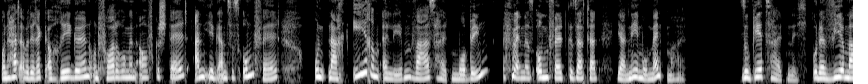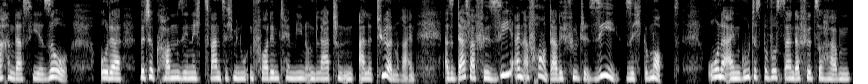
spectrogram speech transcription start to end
und hat aber direkt auch Regeln und Forderungen aufgestellt an ihr ganzes Umfeld. Und nach ihrem Erleben war es halt Mobbing, wenn das Umfeld gesagt hat, ja, nee, Moment mal. So geht's halt nicht. Oder wir machen das hier so. Oder bitte kommen Sie nicht 20 Minuten vor dem Termin und latschen in alle Türen rein. Also das war für sie ein Affront. Dadurch fühlte sie sich gemobbt, ohne ein gutes Bewusstsein dafür zu haben,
